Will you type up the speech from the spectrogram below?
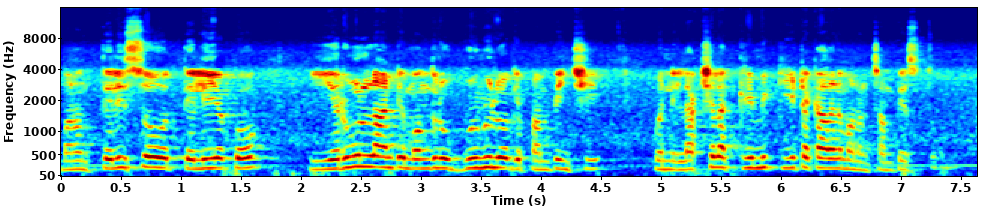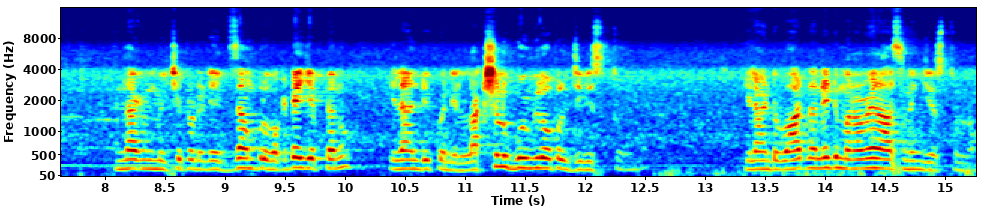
మనం తెలుసో తెలియకో ఈ ఎరువులు లాంటి మందులు భూమిలోకి పంపించి కొన్ని లక్షల క్రిమి కీటకాలను మనం చంపేస్తుంది ఇందాక నేను మీకు చెప్పినటువంటి ఎగ్జాంపుల్ ఒకటే చెప్పాను. ఇలాంటి కొన్ని లక్షలు భూమి లోపల జీవిస్తూ ఇలాంటి వాటిని అన్నిటి మనమే నాశనం చేస్తున్నాం.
